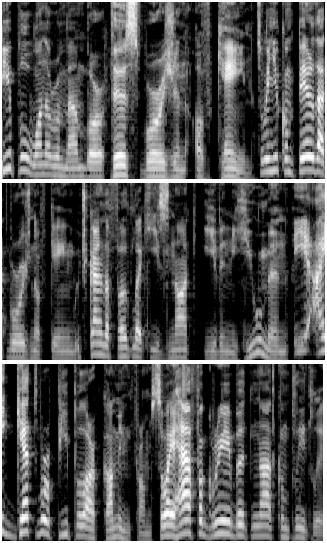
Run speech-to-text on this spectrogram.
people want to remember this version of Kane. So when you compare that version of Kane, which kind of felt like he's not even human, I get where people are coming from. So I half agree, but not completely.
